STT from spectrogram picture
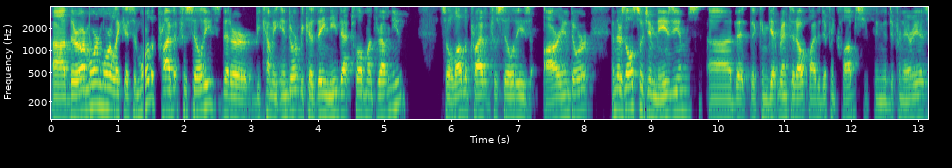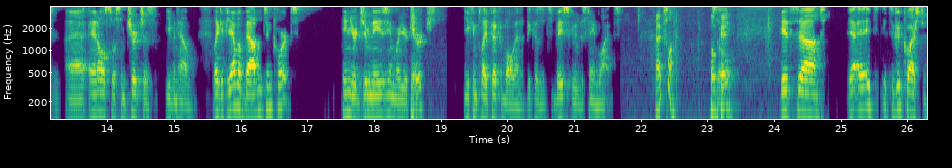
uh, there are more and more, like I said, more of the private facilities that are becoming indoor because they need that 12 month revenue. So a lot of the private facilities are indoor, and there's also gymnasiums uh, that that can get rented out by the different clubs in the different areas, uh, and also some churches even have. Like if you have a badminton court in your gymnasium or your church, you can play pickleball in it because it's basically the same lines. Excellent. So Okay. it's uh, yeah, it's it's a good question.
